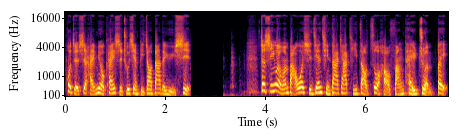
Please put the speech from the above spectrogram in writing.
或者是还没有开始出现比较大的雨势。这是因为我们把握时间，请大家提早做好防台准备。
